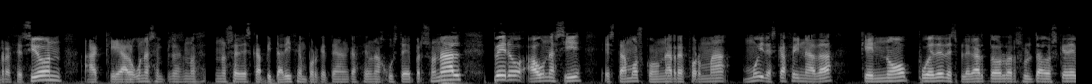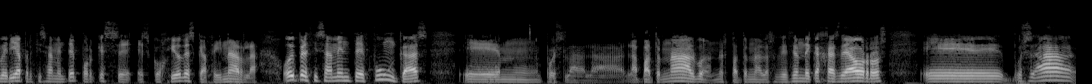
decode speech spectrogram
recesión, a que algunas empresas no, no, se descapitalicen porque tengan que hacer un ajuste de personal, pero aún así estamos con una reforma muy descafeinada que no puede desplegar todos los resultados que debería precisamente porque se escogió descafeinarla. Hoy precisamente Funcas, em, pues la, la, patronal, bueno, no es patronal, la Asociación de Cajas de Ahorros, eh, pues ha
